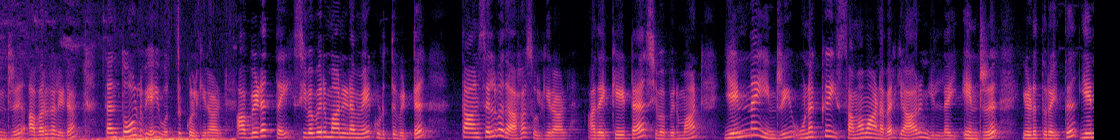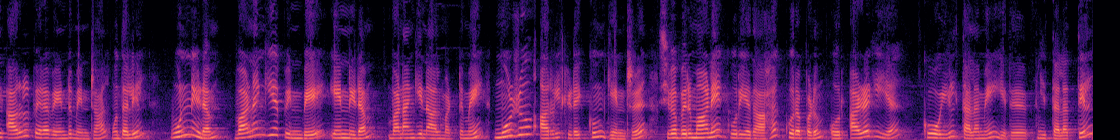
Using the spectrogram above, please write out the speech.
என்று அவர்களிடம் தன் தோல்வியை ஒத்துக்கொள்கிறாள். அவ்விடத்தை சிவபெருமானிடமே கொடுத்துவிட்டு தான் செல்வதாக சொல்கிறாள். அதை கேட்ட சிவபெருமான் என்னை இன்றி உனக்கு சமமானவர் யாரும் இல்லை என்று எடுத்துரைத்து என் அருள் பெற வேண்டும் என்றால் முதலில் உன்னிடம் வணங்கிய பின்பே என்னிடம் வணங்கினால் மட்டுமே முழு அருள் கிடைக்கும் என்று சிவபெருமானே கூறியதாக கூறப்படும் ஒரு அழகிய கோயில் தலமே இது. இத்தலத்தில்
